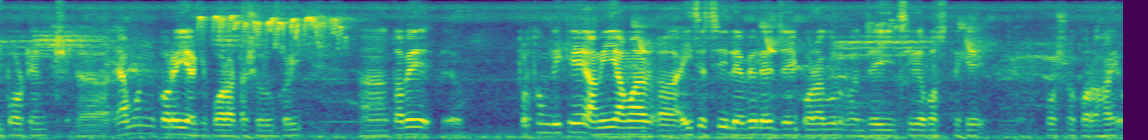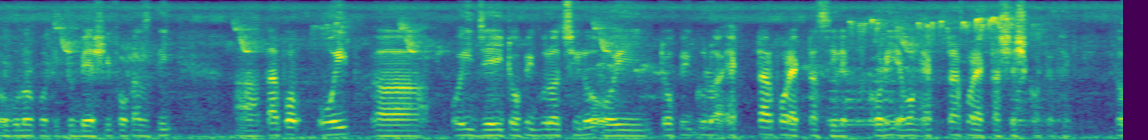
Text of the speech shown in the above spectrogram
ইম্পর্টেন্ট এমন করেই আর কি পড়াটা শুরু করি। তবে, প্রথম দিকে আমি আমার এইচএসসি লেভেলের যেই পড়াগুলো, যেই সিলেবাস থেকে প্রশ্ন করা হয়, ওগুলোর প্রতি একটু বেশি ফোকাস দিই। তারপর ওই ওই যেই টপিকগুলো ছিল, ওই টপিকগুলো একটার পর একটা সিলেক্ট করি এবং একটার পর একটা শেষ করতে থাকি। তো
